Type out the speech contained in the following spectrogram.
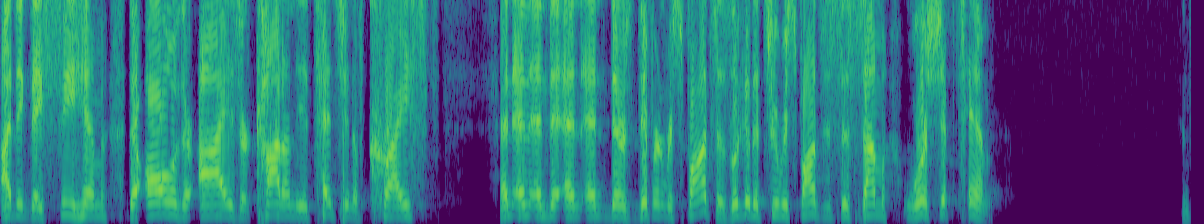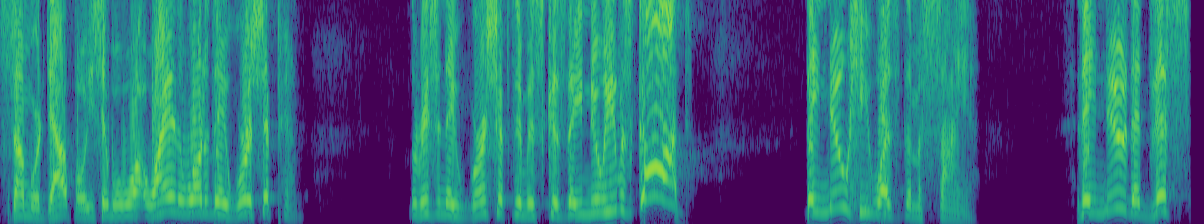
I think they see him, they're, all of their eyes are caught on the attention of Christ. And, and, and, and, and there's different responses. Look at the two responses. It says some worshiped him and some were doubtful. You say, well, why in the world did they worship him? The reason they worshiped him is because they knew he was God. They knew he was the Messiah. They knew that this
